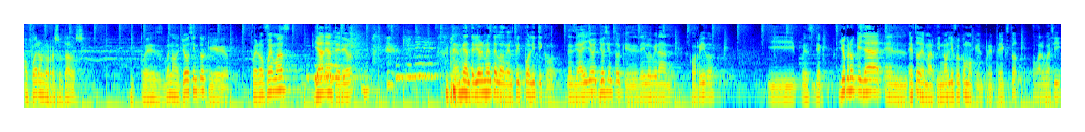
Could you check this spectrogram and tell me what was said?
o fueron los resultados? Pues bueno, yo siento que pero fue más ya de anterior. de, de anteriormente lo del tweet político. Desde ahí yo, yo siento que desde ahí lo hubieran corrido. Y pues de- yo creo que ya el, esto de Martinoli fue como que el pretexto o algo así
